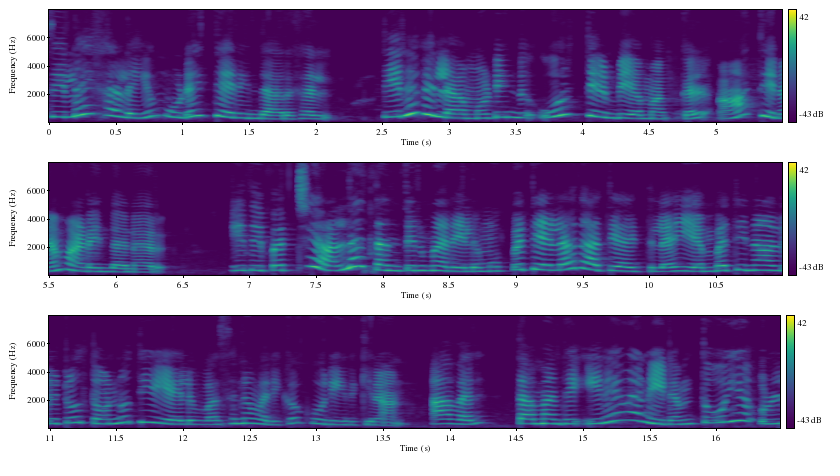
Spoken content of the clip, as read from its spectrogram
சிலைகளையும் உடைத்தெறிந்தார்கள். திருவிழா முடிந்து ஊர் திரும்பிய மக்கள் ஆத்திரம் அடைந்தனர். இதை பற்றி அல்லாஹ் தன் திருமறையில் முப்பத்தி ஏழாவது அத்தியாயத்தில் எண்பத்தி நாலு டு தொண்ணூற்றி ஏழு வசனம் வரைக்கும் கூறியிருக்கிறான். அவர் தமது இறைவனிடம் தூய உள்ள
